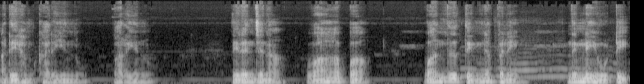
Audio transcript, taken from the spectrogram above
അദ്ദേഹം കരയുന്നു പറയുന്നു നിരഞ്ജന വാ അപ്പ വന്നത് തിന്നപ്പനെ നിന്നെ ഊട്ടി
